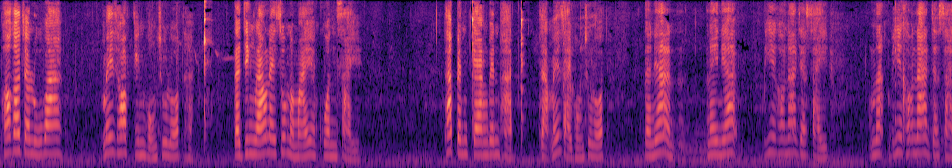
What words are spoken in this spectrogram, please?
เพราะเขาจะรู้ว่าไม่ชอบกินผงชูรสค่ะ แต่จริงแล้วในซุปหน่อไม้ควรใส่ ถ้าเป็นแกงเป็นผัดจะไม่ใส่ผงชูรส แต่เนี้ยในเนี้ย พี่เขาน่าจะใส่นะพี่เขาน่าจะใส่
